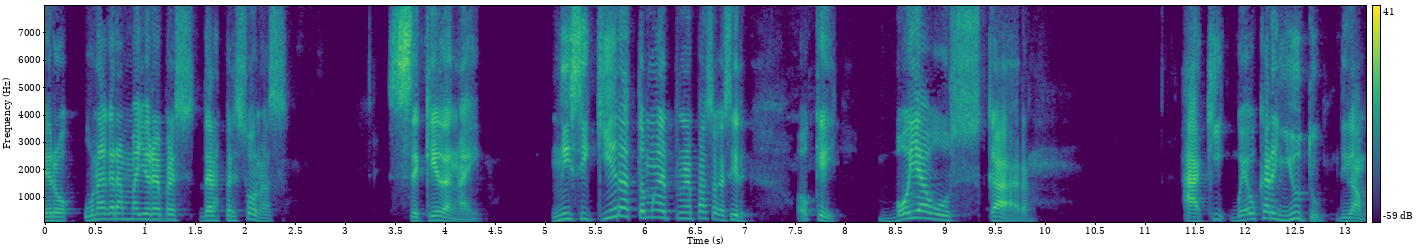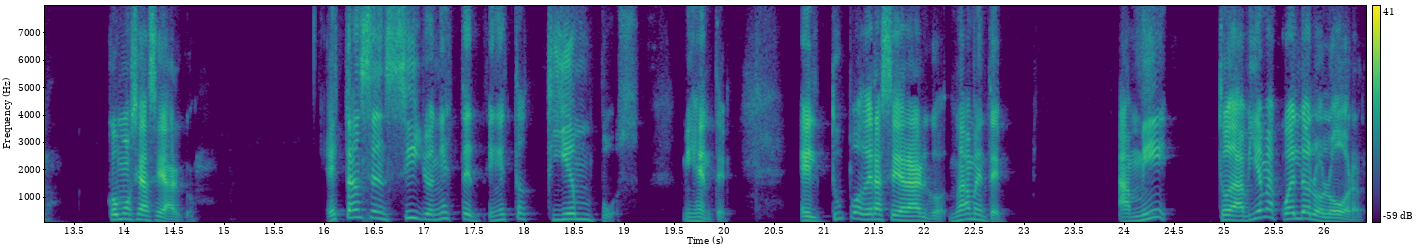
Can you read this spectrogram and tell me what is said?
Pero una gran mayoría de las personas se quedan ahí. Ni siquiera toman el primer paso de decir, ok, voy a buscar aquí, voy a buscar en YouTube, digamos, cómo se hace algo. Es tan sencillo en, este, en estos tiempos, mi gente, el tú poder hacer algo. Nuevamente, a mí todavía me acuerdo el olor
